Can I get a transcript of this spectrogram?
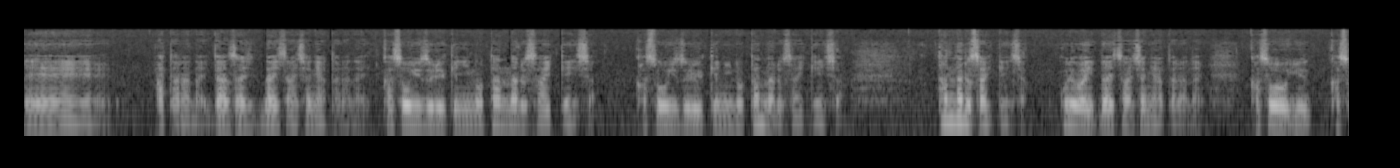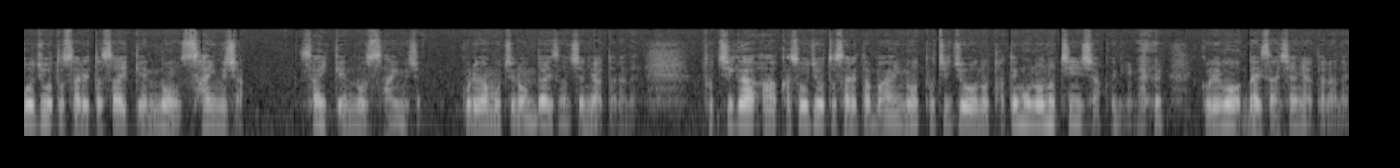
えー、当たらない。第三者に当たらない。仮想譲り受け人の単なる債権者。仮想譲り受け人の単なる債権者。単なる債権者。これは第三者に当たらない。仮想仮想譲渡された債権の債務者。債権の債務者。これはもちろん第三者に当たらない。土地が仮想譲渡された場合の土地上の建物の賃借人。これも第三者に当たらない。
